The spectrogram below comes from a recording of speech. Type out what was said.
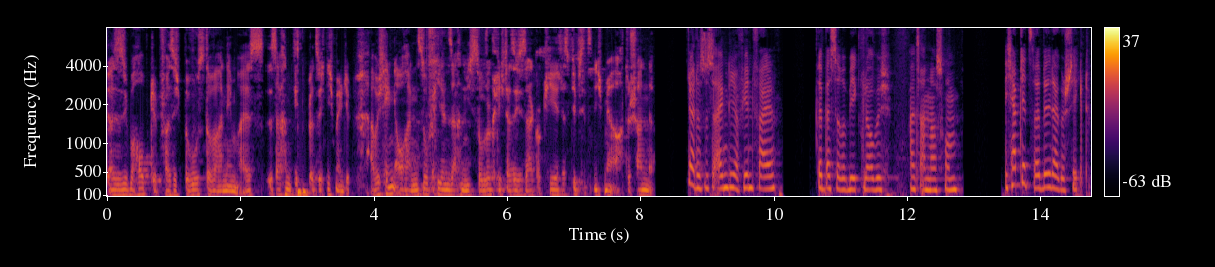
als es überhaupt gibt, was ich bewusster wahrnehme, als Sachen, die es plötzlich nicht mehr gibt. Aber ich hänge auch an so vielen Sachen nicht so wirklich, dass ich sage, okay, das gibt's jetzt nicht mehr, ach du Schande. Ja, das ist eigentlich auf jeden Fall der bessere Weg, glaube ich, als andersrum. Ich habe dir zwei Bilder geschickt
